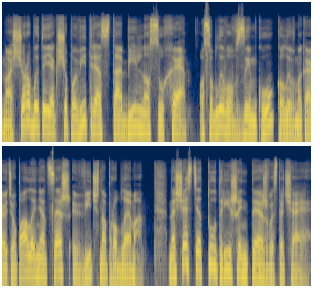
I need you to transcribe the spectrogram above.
Ну а що робити, якщо повітря стабільно сухе? Особливо взимку, коли вмикають опалення, це ж вічна проблема. На щастя, тут рішень теж вистачає,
